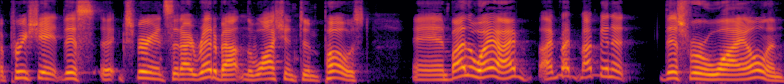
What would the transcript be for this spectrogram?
appreciate this experience that I read about in the Washington Post. And by the way, I've I've, I've been at this for a while, and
